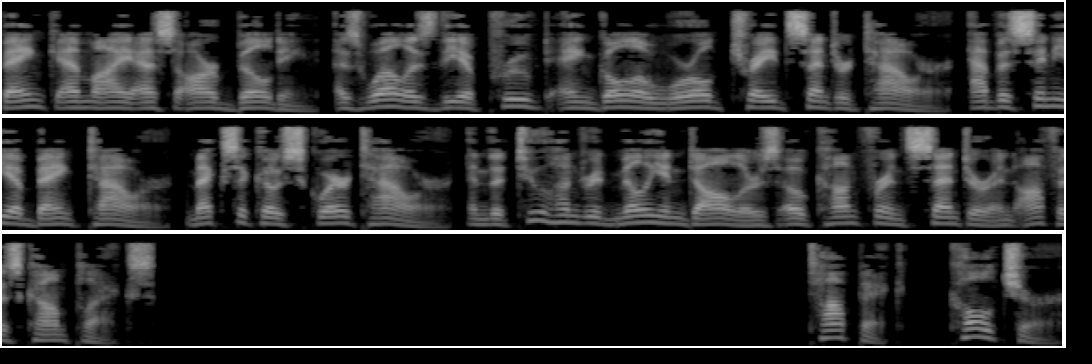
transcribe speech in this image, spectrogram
Bank MISR Building, as well as the approved Angola World Trade Center Tower, Abyssinia Bank Tower, Mexico Square Tower, and the $200 million O Conference Center and Office Complex. Culture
